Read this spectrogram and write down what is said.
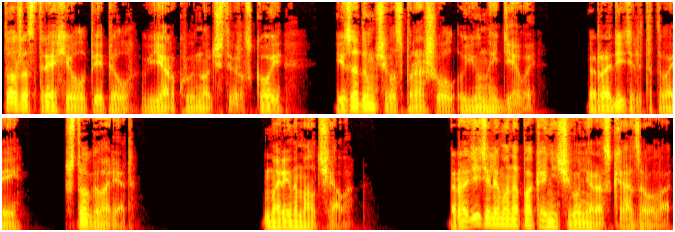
тоже стряхивал пепел в яркую ночь Тверской и задумчиво спрашивал у юной девы. «Родители-то твои что говорят?» Марина молчала. Родителям она пока ничего не рассказывала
